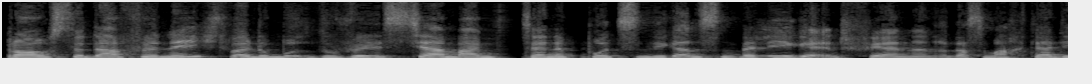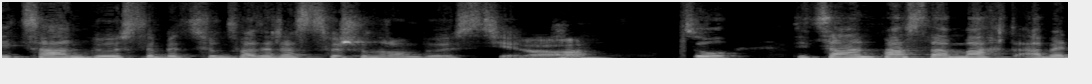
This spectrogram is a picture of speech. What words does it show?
brauchst du dafür nicht, weil du, du willst ja beim Zähneputzen die ganzen Belege entfernen. Und das macht ja die Zahnbürste bzw. das Zwischenraumbürstchen. Ja. So, die Zahnpasta macht aber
